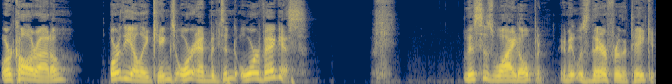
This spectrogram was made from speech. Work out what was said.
Or Colorado, or the LA Kings, or Edmonton, or Vegas. This is wide open, and it was there for the taking.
